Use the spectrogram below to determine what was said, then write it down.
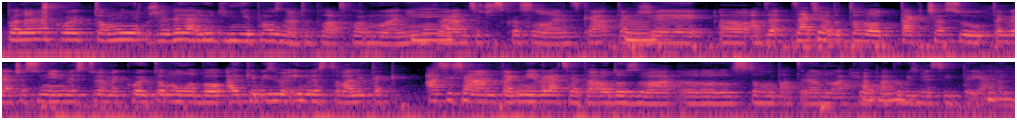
podľa mňa kvôli tomu, že veľa ľudí nepozná tú platformu ani Hej. v rámci Československa, takže uh, a za- zatiaľ do toho tak času, tak veľa času neinvestujeme kvôli tomu, lebo aj keby sme investovali, tak asi sa nám tak nevracia tá odozva uh, z toho Patreonu, ako, ako by sme si prijali.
